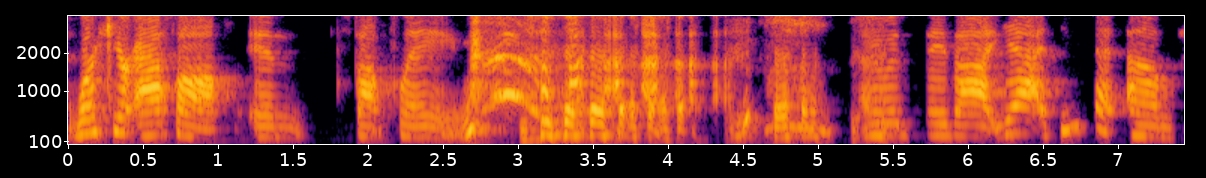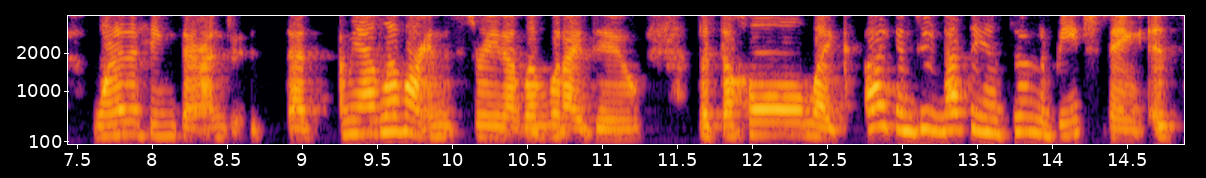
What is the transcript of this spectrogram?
Work your ass off and stop playing. I would say that. Yeah, I think that um, one of the things that under, that I mean, I love our industry and I love what I do, but the whole like oh, I can do nothing and sit on the beach thing is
